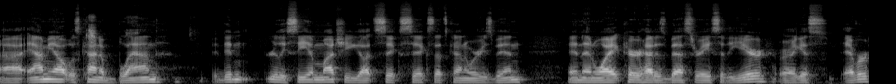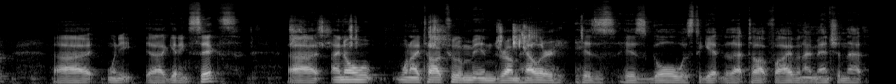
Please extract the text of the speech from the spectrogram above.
Uh, Amyotte was kind of bland. It didn't really see him much. He got six six. That's kind of where he's been. And then Wyatt Kerr had his best race of the year, or I guess ever, uh, when he uh, getting sixth. Uh, I know when I talked to him in Drumheller, his his goal was to get into that top five, and I mentioned that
